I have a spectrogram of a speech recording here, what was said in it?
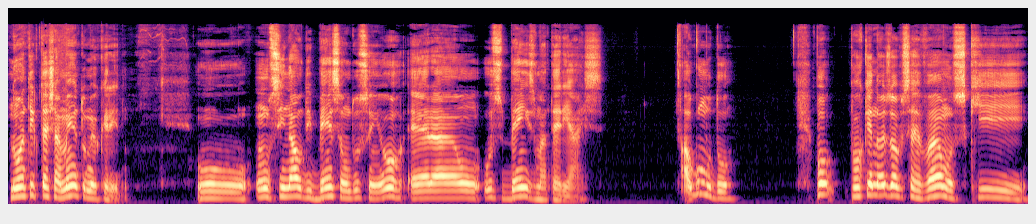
No Antigo Testamento, meu querido, o, um sinal de bênção do Senhor eram os bens materiais. Algo mudou. Por, porque nós observamos que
